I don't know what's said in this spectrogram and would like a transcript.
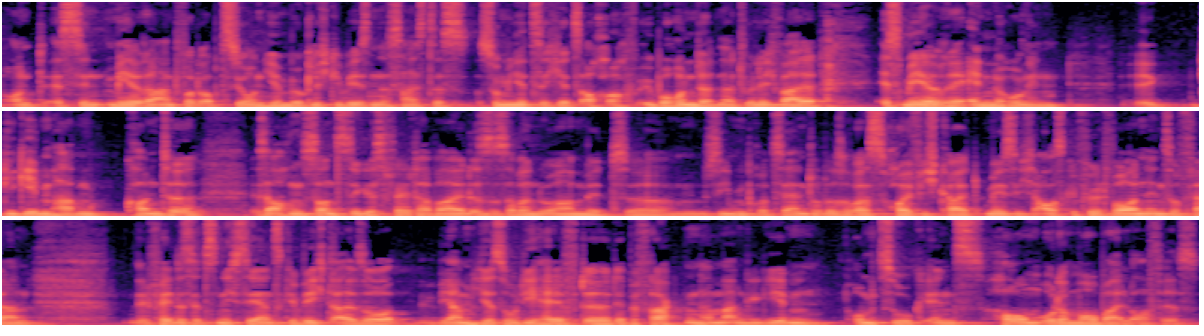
Und es sind mehrere Antwortoptionen hier möglich gewesen. Das heißt, es summiert sich jetzt auch auf über 100 natürlich, weil es mehrere Änderungen äh, gegeben haben konnte. Ist auch ein sonstiges Feld dabei, das ist aber nur mit äh, 7% oder sowas häufigkeitmäßig ausgefüllt worden. Insofern fällt es jetzt nicht sehr ins Gewicht. Also wir haben hier so die Hälfte der Befragten haben angegeben, Umzug ins Home oder Mobile Office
